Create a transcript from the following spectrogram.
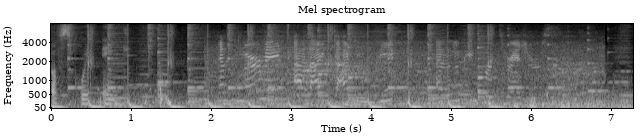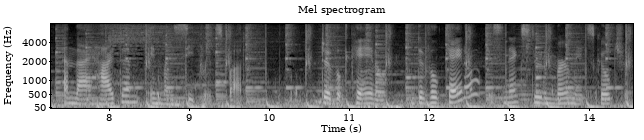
of squid ink. And I hide them in my secret spot. The volcano. The volcano is next to the mermaid sculpture,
